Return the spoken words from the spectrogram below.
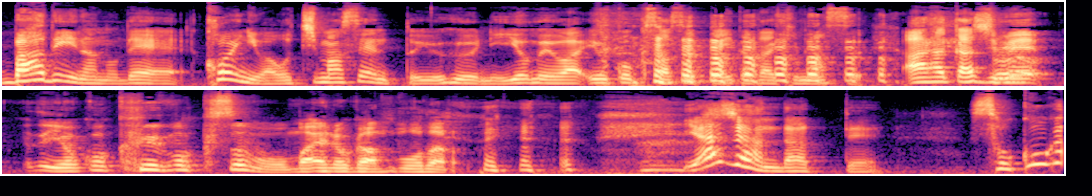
バディなので恋には落ちませんというふうに嫁は予告させていただきます。あらかじそめれ予告もクソもお前の願望だろ。嫌じゃんだって。そこが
